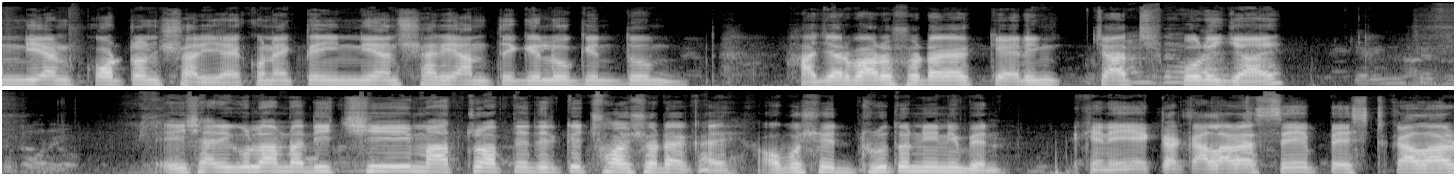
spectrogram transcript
ইন্ডিয়ান কটন শাড়ি। এখন একটা ইন্ডিয়ান শাড়ি আনতে গেলেও কিন্তু হাজার বারোশো টাকা ক্যারিং চার্জ পড়ে যায়। এই শাড়িগুলো আমরা দিচ্ছি মাত্র আপনাদেরকে ছয়শো টাকায়। অবশ্যই দ্রুত নিয়ে নেবেন। এখানে এই একটা কালার আছে পেস্ট কালার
